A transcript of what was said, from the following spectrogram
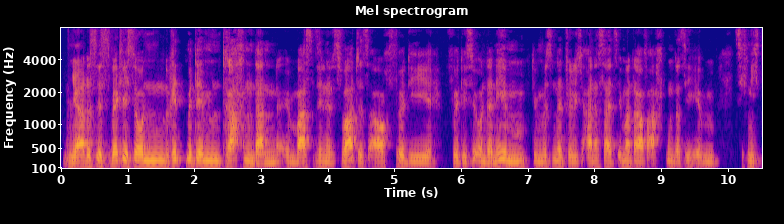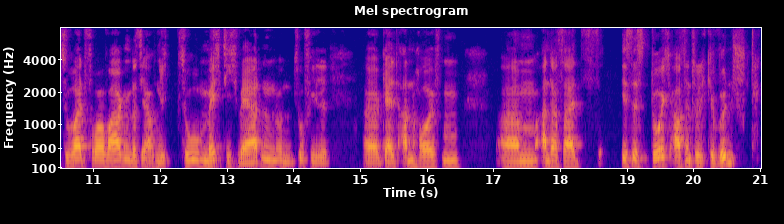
Ja, das ist wirklich so ein Ritt mit dem Drachen dann im wahrsten Sinne des Wortes auch für die für diese Unternehmen. Die müssen natürlich einerseits immer darauf achten, dass sie eben sich nicht zu weit vorwagen, dass sie auch nicht zu mächtig werden und zu viel äh, Geld anhäufen. Ähm, andererseits ist es durchaus natürlich gewünscht,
